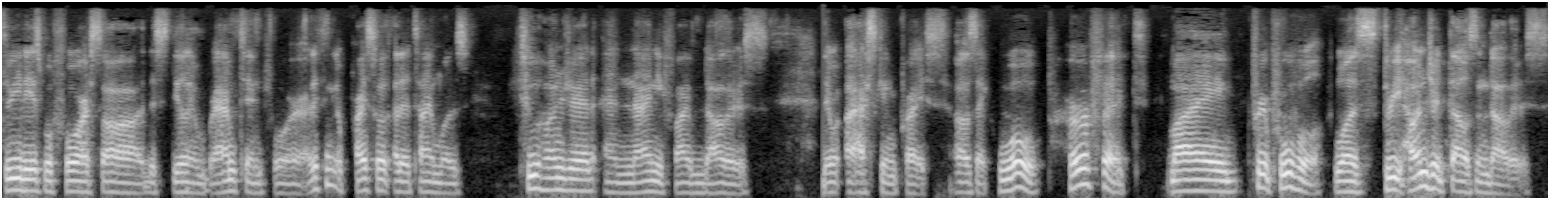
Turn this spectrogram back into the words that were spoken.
Three days before I saw this deal in Brampton for, I think the price at the time was $295. They were asking price. I was like, whoa, perfect my pre-approval was $300,000.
